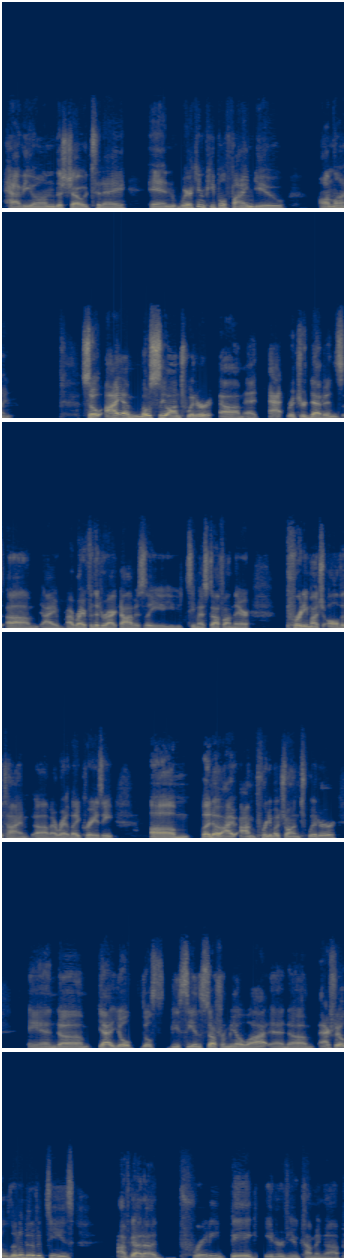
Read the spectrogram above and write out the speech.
have you on the show today. And where can people find you online? So I am mostly on Twitter um, at, at Richard Nebens. Um, I, I write for the direct, obviously. You see my stuff on there pretty much all the time. Um, I write like crazy. Um, but no, I, I'm pretty much on Twitter. And um, yeah, you'll you'll be seeing stuff from me a lot. And um, actually, a little bit of a tease. I've got a pretty big interview coming up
